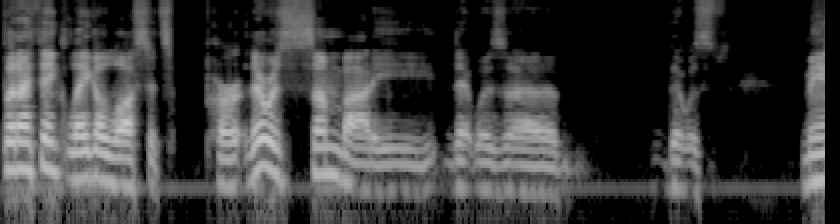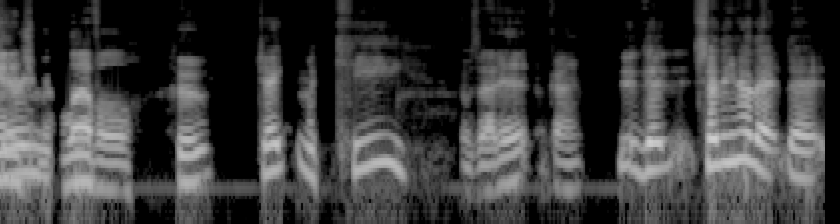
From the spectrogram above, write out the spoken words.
But I think Lego lost its per. There was somebody that was uh that was management level. Who Jake McKee. was that? It okay. The- the, so you know that the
